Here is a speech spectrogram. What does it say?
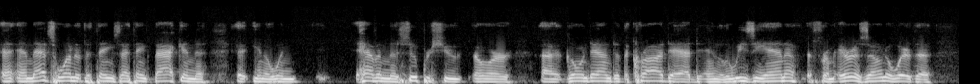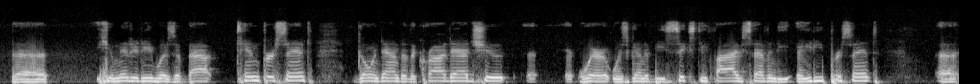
and, and, that's one of the things I think back in the, uh, you know, when having the super shoot or uh, going down to the crawdad in Louisiana from Arizona, where the the humidity was about 10%, going down to the crawdad shoot uh, where it was going to be 65, 70, 80%. uh,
